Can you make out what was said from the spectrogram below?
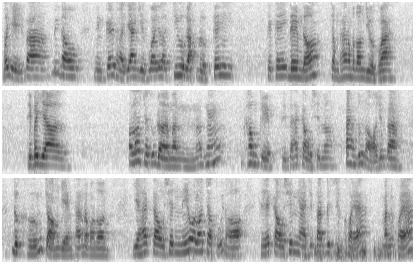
Bởi vì chúng ta biết đâu những cái thời gian vừa qua chúng ta chưa gặp được cái cái cái đêm đó trong tháng Ramadan vừa qua. Thì bây giờ, Allah cho tuổi đời mình nó ngắn, không kịp thì ta hãy cầu xin nó tăng tuổi thọ chúng ta, được hưởng trọn vẹn tháng Ramadan. Và hãy cầu xin nếu Allah cho tuổi thọ thì hãy cầu xin ngài chúng ta được sức khỏe, mạnh khỏe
